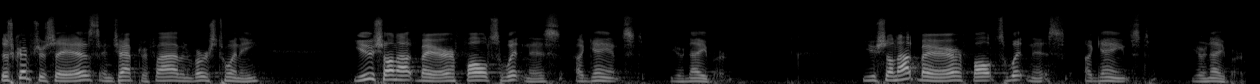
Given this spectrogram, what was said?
The scripture says in chapter 5 and verse 20, You shall not bear false witness against your neighbor. You shall not bear false witness against your neighbor.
